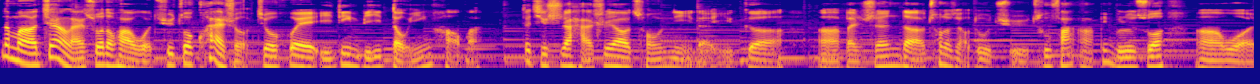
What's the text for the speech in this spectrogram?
那么这样来说的话，我去做快手就会一定比抖音好吗？这其实还是要从你的一个。呃，本身的创作角度去出发啊，并不是说，呃，我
